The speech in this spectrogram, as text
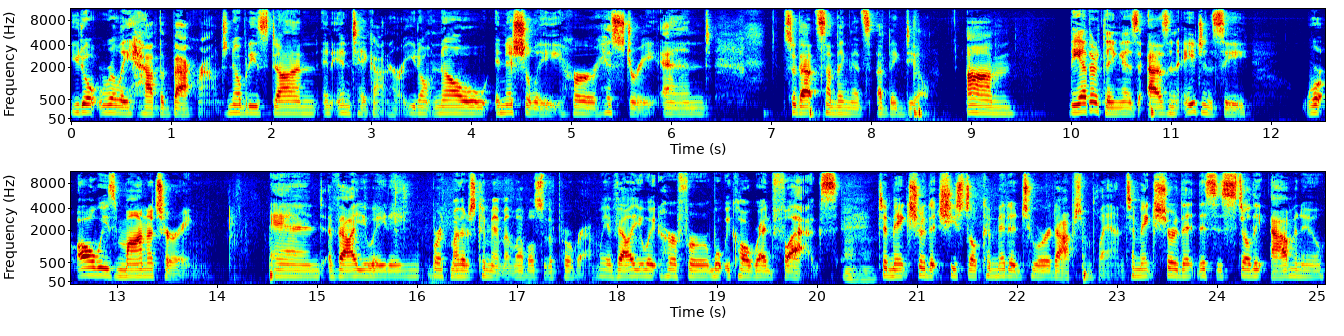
you don't really have the background. Nobody's done an intake on her. You don't know initially her history. And so that's something that's a big deal. Um, the other thing is as an agency we're always monitoring and evaluating birth mother's commitment levels to the program. We evaluate her for what we call red flags mm-hmm. to make sure that she's still committed to her adoption plan, to make sure that this is still the avenue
